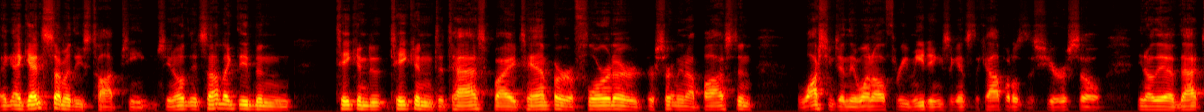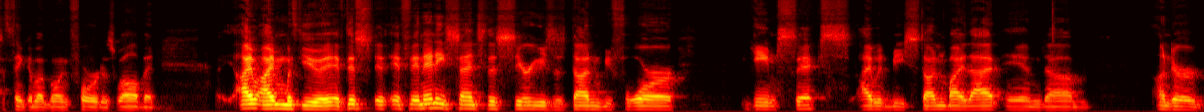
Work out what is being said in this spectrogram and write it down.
against some of these top teams. You know, it's not like they've been taken to taken to task by Tampa or Florida or, or, certainly not Boston. Washington, they won all three meetings against the Capitals this year, so you know they have that to think about going forward as well. But I, I'm with you. If this, if in any sense this series is done before Game Six, I would be stunned by that. And um, under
